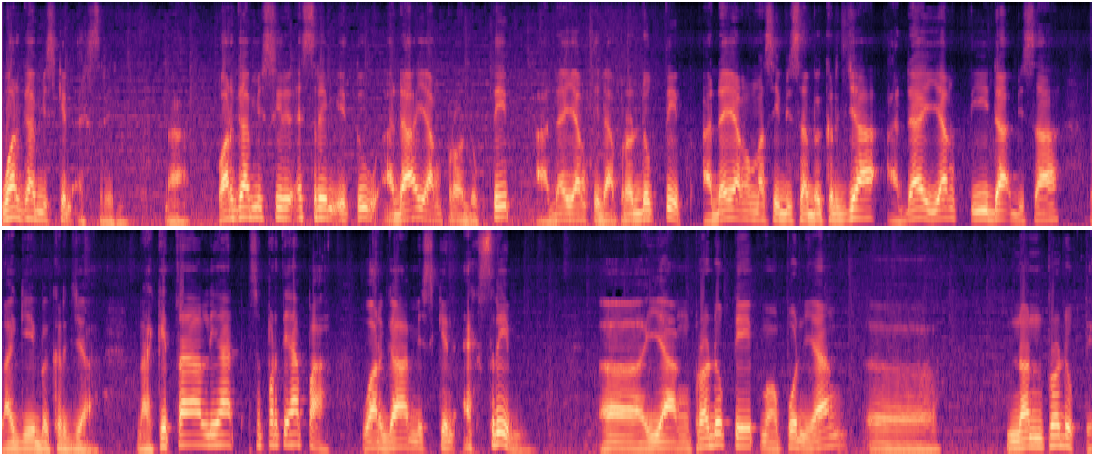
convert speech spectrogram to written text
warga miskin ekstrim? Nah, warga miskin ekstrim itu ada yang produktif, ada yang tidak produktif, ada yang masih bisa bekerja, ada yang tidak bisa lagi bekerja. Nah, kita lihat seperti apa warga miskin ekstrim uh, yang produktif maupun yang uh, non produktif.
